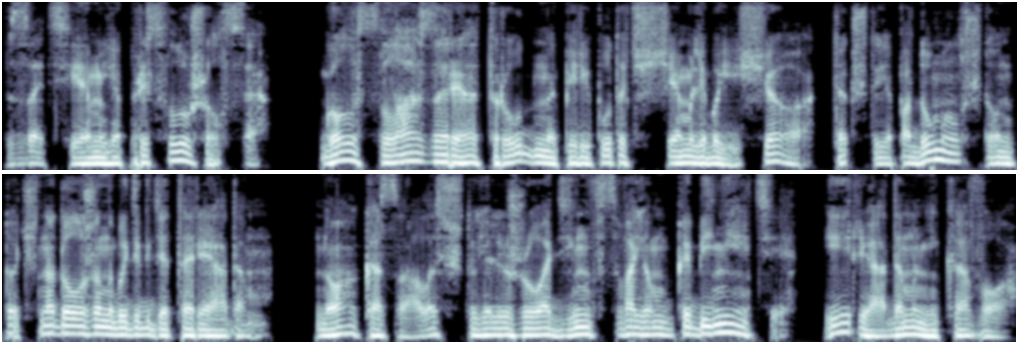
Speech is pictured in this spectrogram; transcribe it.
Затем я прислушался. Голос Лазаря трудно перепутать с чем-либо еще, так что я подумал, что он точно должен быть где-то рядом. Но оказалось, что я лежу один в своем кабинете, и рядом никого.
